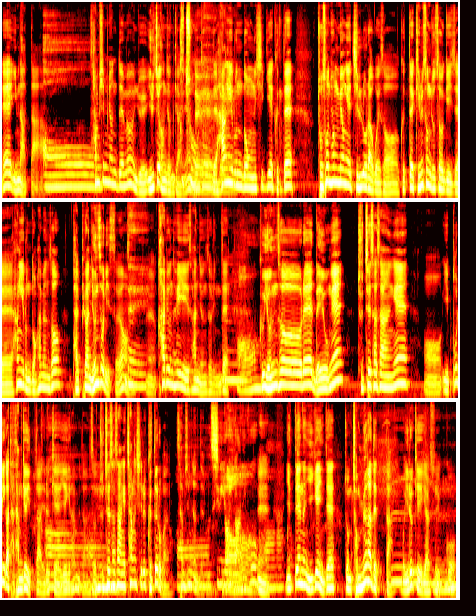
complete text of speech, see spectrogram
에 이미 나왔다. 어. 30년대면 이제 일제 강점기 아니에요? 그쵸. 네. 네. 네, 항일 운동 시기에 그때 조선혁명의 진로라고 해서 그때 김일성 주석이 이제 항일 운동 하면서 발표한 연설이 있어요. 네. 예, 카륜 회의에서 한 연설인데 음. 어. 그 연설의 내용에 주체 사상의 어, 이 뿌리가 다 담겨 있다 이렇게 아. 얘기를 합니다. 그래서 주체 사상의 창시를 그때로 봐요. 30년대로. 어, 지금 여기가 아. 아니고. 네. 아. 이때는 이게 이제 좀 전면화됐다. 음. 뭐 이렇게 얘기할 수 있고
